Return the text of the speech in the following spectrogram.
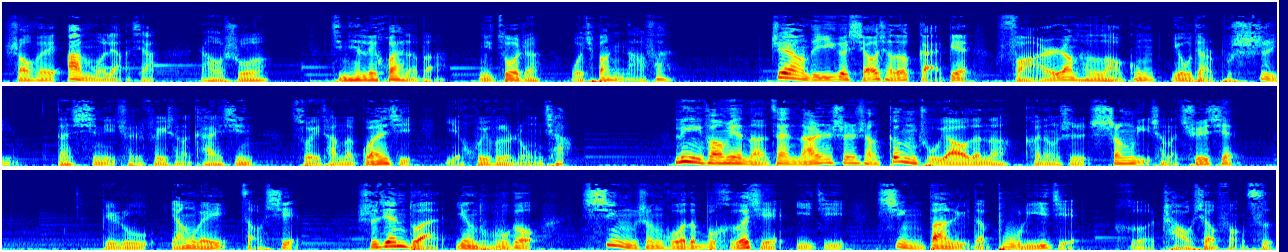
稍微按摩两下，然后说：“今天累坏了吧？你坐着，我去帮你拿饭。”这样的一个小小的改变，反而让她的老公有点不适应，但心里却是非常的开心。所以他们的关系也恢复了融洽。另一方面呢，在男人身上更主要的呢，可能是生理上的缺陷，比如阳痿、早泄、时间短、硬度不够、性生活的不和谐，以及性伴侣的不理解和嘲笑讽刺，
